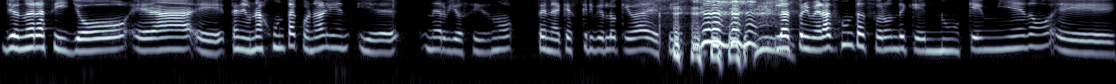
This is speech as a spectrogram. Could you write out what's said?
Yo no era así. Yo era, eh, tenía una junta con alguien y el nerviosismo tenía que escribir lo que iba a decir. Las primeras juntas fueron de que no, qué miedo. Eh,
